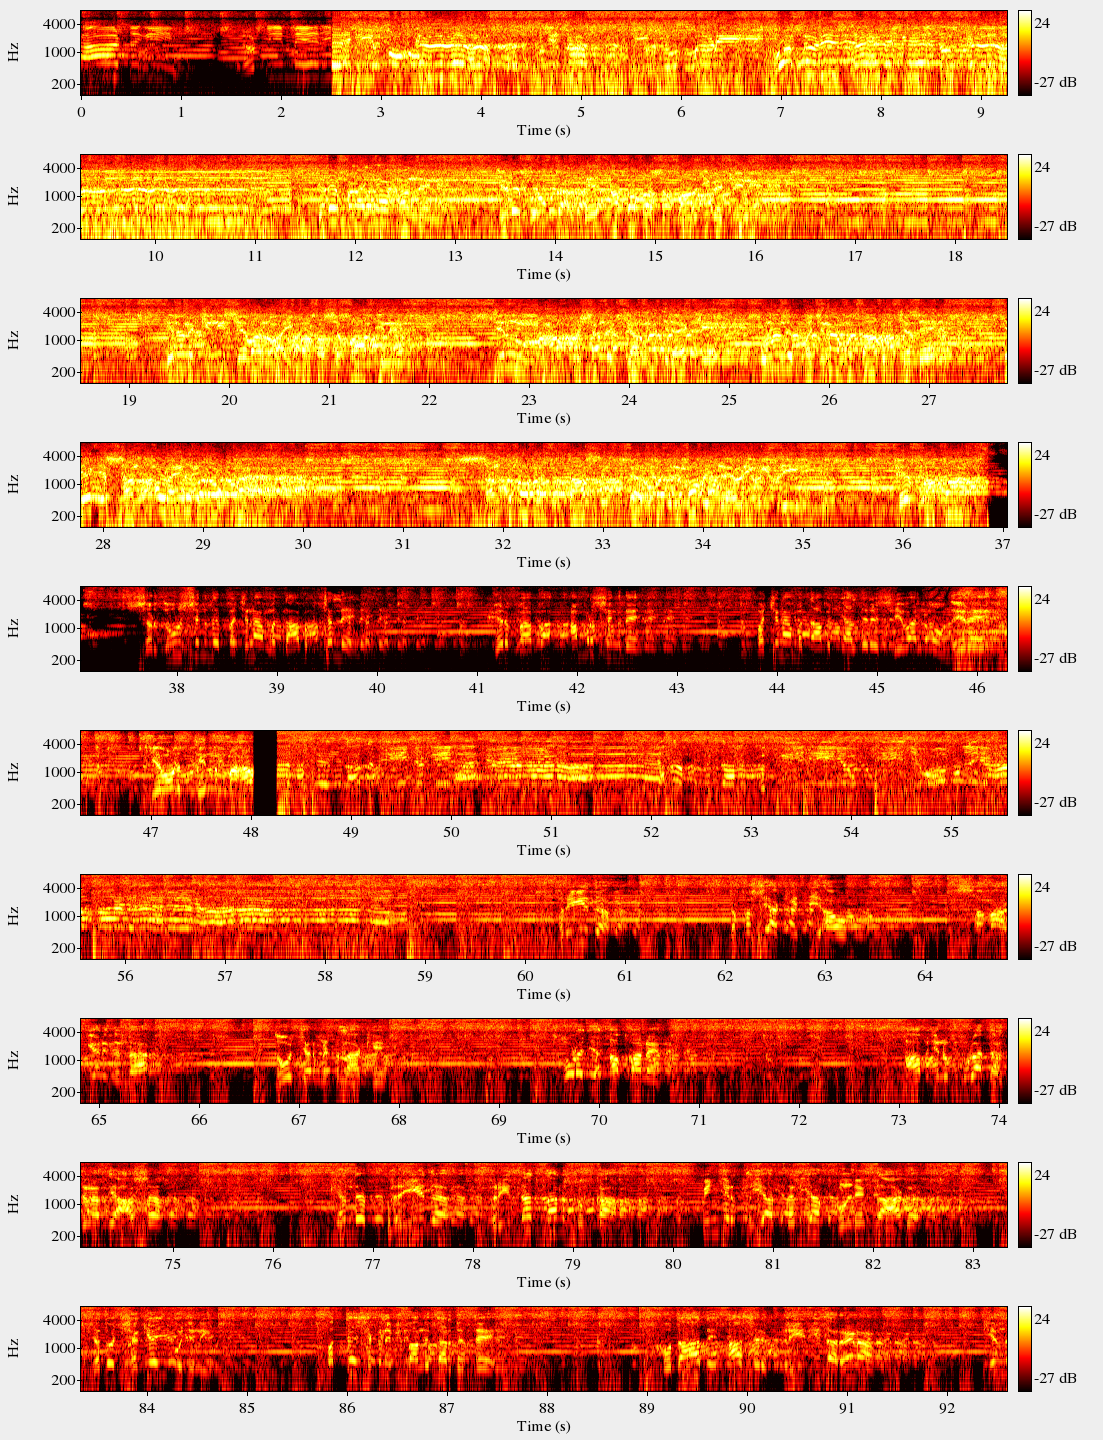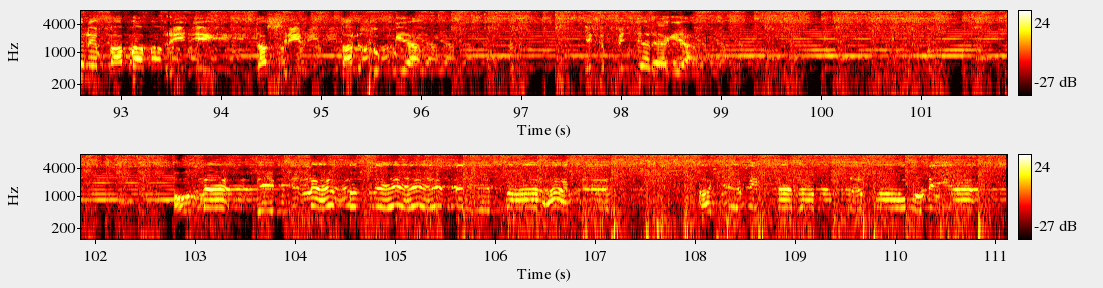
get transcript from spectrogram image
ਕਾਟ ਗਈ ਰੋਟੀ ਮੇਰੀ ਤੇਰੀ ਭੁੱਖ, ਜਿੰਨਾ ਸਾਡੀ ਟੁਕੜੀ ਉਹ ਕਰੇ ਸਹਿਣ ਕੇ ਦੁੱਖ। ਜਿਹੜੇ ਮਲਾਈਆਂ ਖਾਂਦੇ ਨੇ, ਜਿਹੜੇ ਗੁਰੂ ਘਰ ਦੇ ਆਪਾਂ ਬਸ ਸੁਖਪਾਲ ਜੀ ਬੈਠੇ ਨੇ, ਇਹਨਾਂ ਨੇ ਕਿੰਨੀ ਸੇਵਾ ਨਿਭਾਈ ਬਾਬਾ ਸੁਖਪਾਲ ਜੀ ਨੇ। ਜਿਨ ਮਹਾਪੁਰਸ਼ਾਂ ਦੇ ਚਰਨਾਂ 'ਚ ਰਹਿ ਕੇ ਉਹਨਾਂ ਦੇ ਬਚਨਾਂ ਮੁਤਾਬਕ ਚੱਲੇ ਇੱਕ ਸੰਤ ਕੋ ਰਹਿਣ ਬੜਾ ਔਖਾ ਹੈ। ਸੰਤ ਬਾਬਾ ਕਰਤਾਰ ਸਿੰਘ ਭੈਰੋਂ ਨੇ ਮਾਂ ਡਰਾਈਵਰੀ ਕੀਤੀ, ਫਿਰ ਬਾਬਾ ਸਰਦੂਲ ਸਿੰਘ ਦੇ ਬਚਨਾਂ ਮੁਤਾਬਕ ਚੱਲੇ। ਫਿਰ ਬਾਬਾ ਅਮਰ ਸਿੰਘ ਦੇ ਬਚਨਾਂ ਮੁਤਾਬਕ ਚੱਲਦੇ ਰਹੇ, ਸੇਵਾ ਨਿਭਾਉਂਦੇ ਰਹੇ। ਜੇ ਹੁਣ ਤਿੰਨ ਮਹਾ ਤਪੱਸਿਆ ਕੀਤੀ ਆਓ। ਸਮਾਂ ਅੱਗੇ ਨਹੀਂ ਦਿੰਦਾ। 2-4 ਮਿੰਟ ਲਾ ਕੇ ਥੋੜਾ ਜਿਹਾ ਆਪਾਂ ਨੇ ਆਪ ਜੀ ਨੂੰ ਪੂਰਾ ਕਰ ਦੇਣਾ ਇਤਿਹਾਸ। ਕਹਿੰਦੇ, ਫਰੀਦ, ਫਰੀਦਾ ਤਨ ਸੁੱਕਾ, ਪਿੰਜਰ ਥੀਆ ਤਲੀਆ ਖੁੰਡੇ ਦਾਗ ਜਦੋਂ ਛਕਿਆ ਹੀ ਕੁਝ ਨਹੀਂ, ਪੱਤੇ ਛਕਣੇ ਵੀ ਬੰਦ ਕਰ ਦਿੱਤੇ। ਖੁਦਾ ਦੇ ਆਸਰ ਫਰੀਦ ਜੀ ਦਾ ਰਹਿਣਾ ਕਹਿੰਦੇ ਨੇ ਬਾਬਾ ਫਰੀਦ ਜੀ ਦਾ ਸਰੀਰ ਤਨ ਸੁੱਕ ਗਿਆ। ਇੱਕ ਪਿੰਜਰ ਰਹਿ ਗਿਆ। ਉਹਨੇ ਵੇਖ ਲੈ ਬੰਦੇ ਤੇ ਪਾਕ ਅਜ ਵੀ ਨਾ ਰੱਬ ਮੋੜਿਆ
